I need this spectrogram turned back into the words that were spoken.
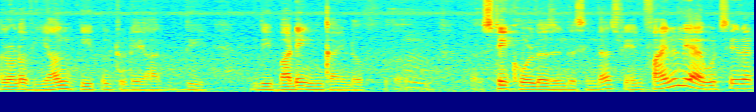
a lot of young people today are the the budding kind of uh, uh, stakeholders in this industry. And finally, I would say that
